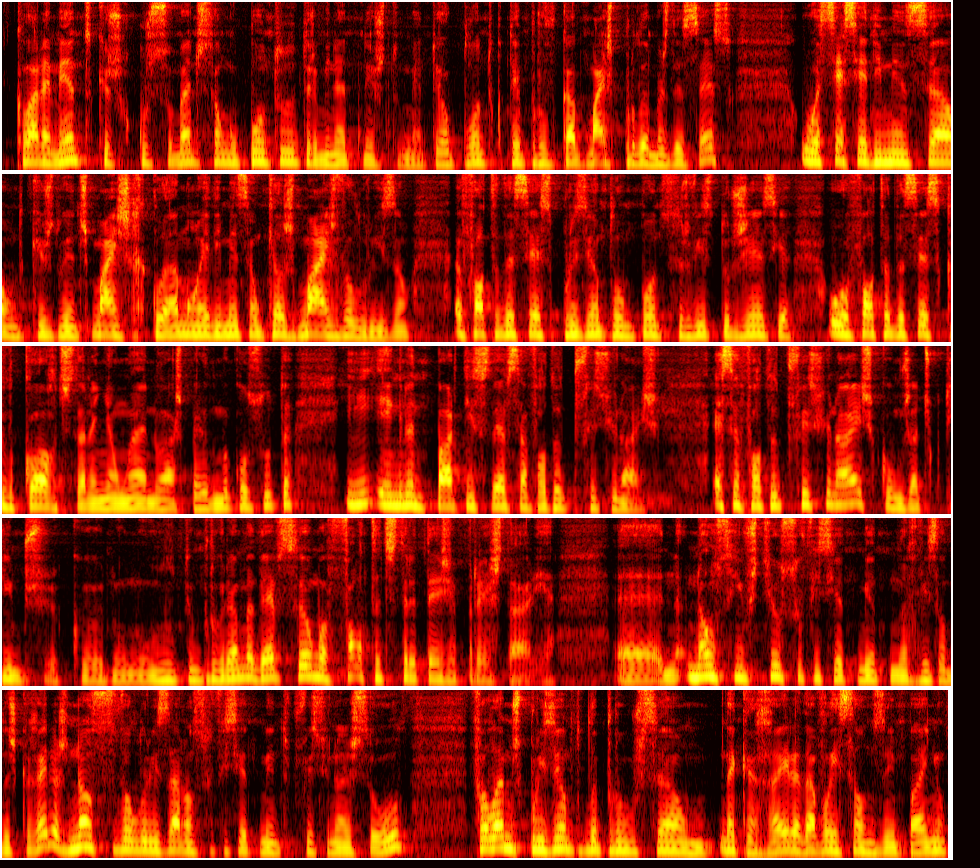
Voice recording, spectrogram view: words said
Claramente que os recursos humanos são o ponto determinante neste momento. É o ponto que tem provocado mais problemas de acesso. O acesso é a dimensão de que os doentes mais reclamam, é a dimensão que eles mais valorizam. A falta de acesso, por exemplo, a um ponto de serviço de urgência ou a falta de acesso que decorre de estarem há um ano à espera de uma consulta e, em grande parte, isso deve-se à falta de profissionais. Essa falta de profissionais, como já discutimos no último programa, deve-se a uma falta de estratégia para esta área. Eh, não se investiu suficientemente na revisão das carreiras, não se valorizaram suficientemente os profissionais de saúde. Falamos, por exemplo, da progressão na carreira, da avaliação de desempenho.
